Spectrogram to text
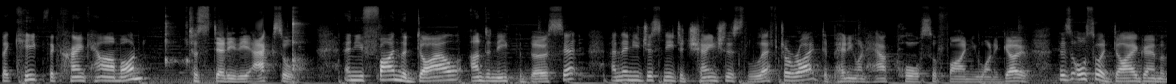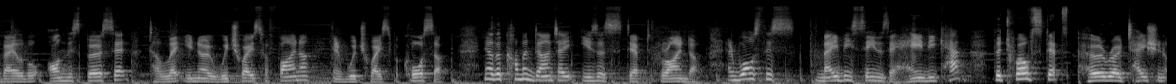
but keep the crank arm on to steady the axle. And you find the dial underneath the burr set, and then you just need to change this left or right depending on how coarse or fine you want to go. There's also a diagram available on this burr set to let you know which way's for finer and which way's for coarser. Now the Comandante is a stepped grinder, and whilst this may be seen as a handicap, the 12 steps per rotation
